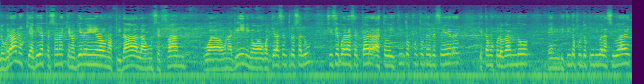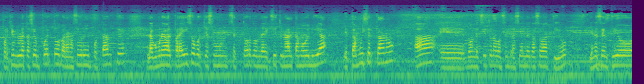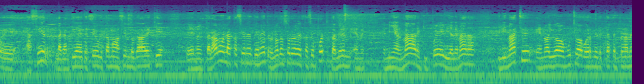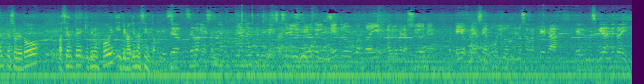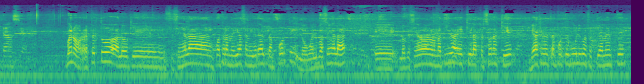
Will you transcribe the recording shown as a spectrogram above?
logramos que aquellas personas que no quieren ir a un hospital, a un CEFAN, o a una clínica o a cualquier centro de salud, sí se pueden acercar a estos distintos puntos de PCR que estamos colocando en distintos puntos críticos de la ciudad, por ejemplo la estación Puerto para nosotros es importante, la comunidad de Valparaíso porque es un sector donde existe una alta movilidad y está muy cercano a eh, donde existe una concentración de casos activos. Y en ese sentido eh, hacer la cantidad de testeo que estamos haciendo cada vez que eh, nos instalamos en las estaciones de metro, no tan solo en la estación Puerto, también en, Viña del Mar, en Quilpué, Villa Alemana y Limache, eh, nos ha ayudado mucho a poder detectar tempranamente, sobre todo pacientes que tienen COVID y que no tienen síntomas. ¿Se, se realizan efectivamente fiscalizaciones en el interior del metro cuando hay aglomeraciones, porque hay ofrencia de público donde no se respeta ni siquiera el metro de distancia? Bueno, respecto a lo que se señala en cuanto a las medidas sanitarias del transporte, y lo vuelvo a señalar, eh, lo que señala la normativa es que las personas que viajen en el transporte público efectivamente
